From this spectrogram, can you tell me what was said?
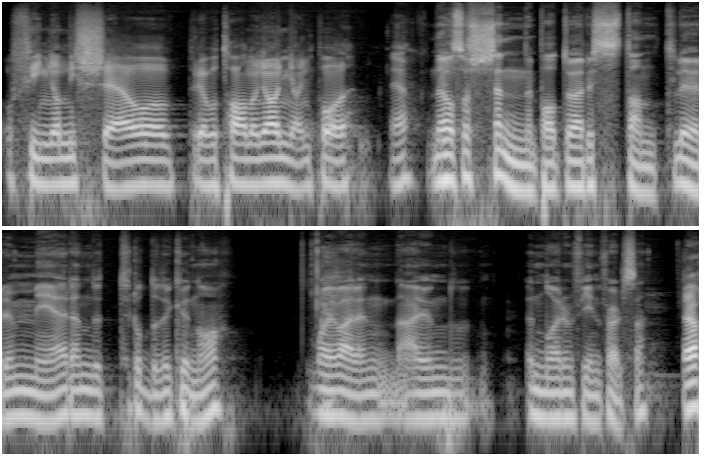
å finne noen nisje og prøve å ta noen andre på det. Ja. Det å kjenne på at du er i stand til å gjøre mer enn du trodde du kunne òg, det er jo en enorm fin følelse. Ja,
